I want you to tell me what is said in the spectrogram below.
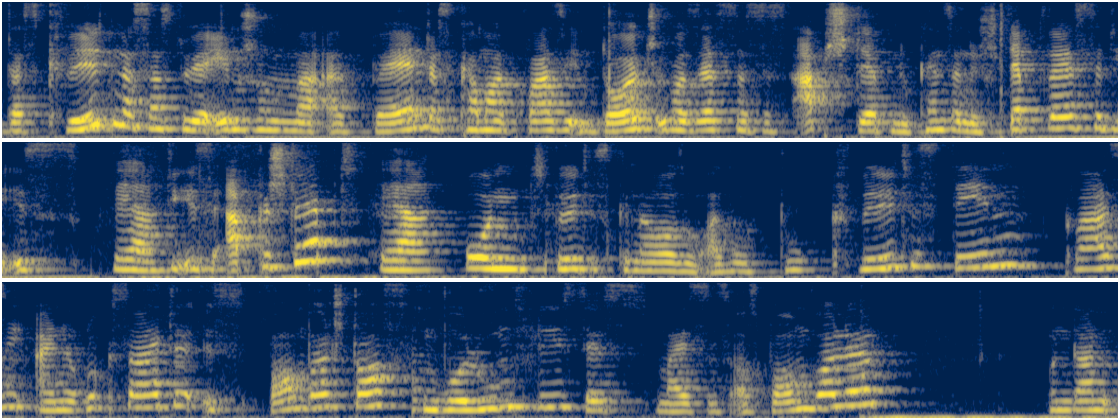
Das Quilten, das hast du ja eben schon mal erwähnt, das kann man quasi in Deutsch übersetzen, das ist Absteppen. Du kennst eine Steppweste, die ist, Ja. die ist abgesteppt. Ja. Und Quilt ist genauso. Also du quiltest den quasi. Eine Rückseite ist Baumwollstoff, ein Volumenvlies, der ist meistens aus Baumwolle. Und dann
